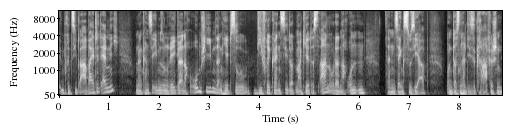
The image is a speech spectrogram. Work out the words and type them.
im Prinzip arbeitet er nicht. Und dann kannst du eben so einen Regler nach oben schieben, dann hebst du die Frequenz, die dort markiert ist, an oder nach unten. Dann senkst du sie ab. Und das sind halt diese grafischen,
